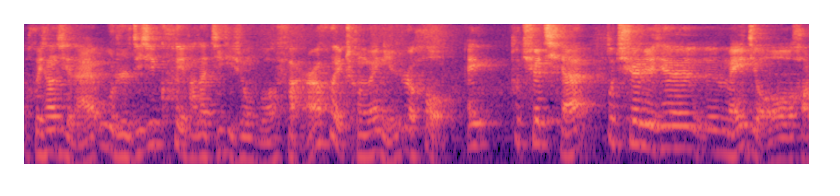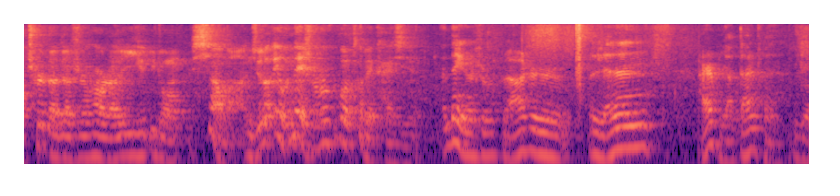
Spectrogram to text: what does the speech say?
回想起来物质极其匮乏的集体生活，反而会成为你日后哎不缺钱、不缺这些呃美酒、好吃的的时候的一一种向往。你觉得哎呦那时候过得特别开心。那个时候主要是人还是比较单纯，有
